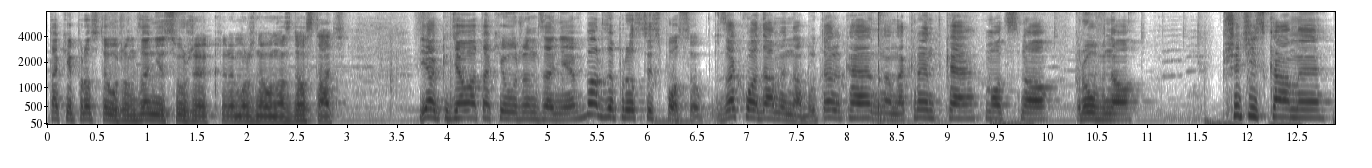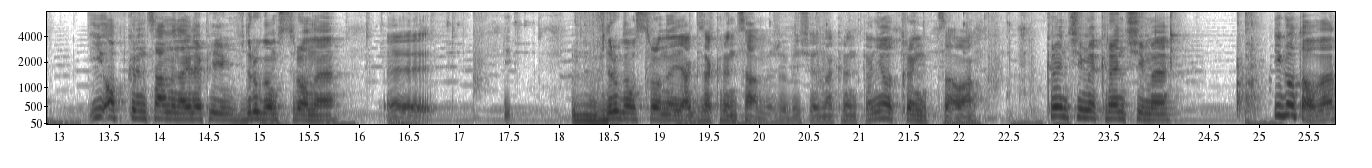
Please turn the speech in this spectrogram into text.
takie proste urządzenie służy, które można u nas dostać. Jak działa takie urządzenie? W bardzo prosty sposób. Zakładamy na butelkę, na nakrętkę mocno, równo. Przyciskamy i obkręcamy najlepiej w drugą stronę. yy, w drugą stronę jak zakręcamy, żeby się nakrętka nie odkręcała. Kręcimy, kręcimy i gotowe.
